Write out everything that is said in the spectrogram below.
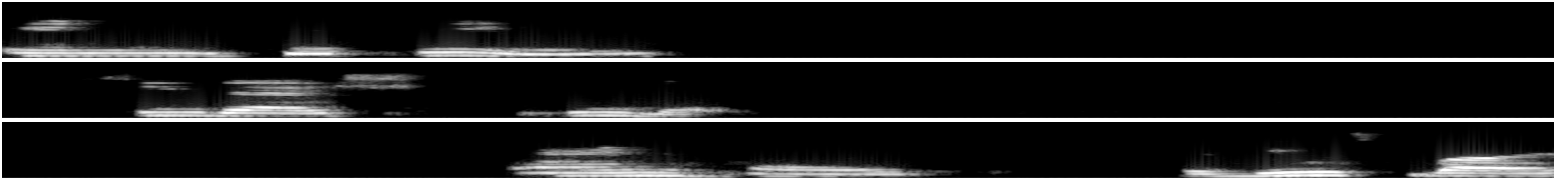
in between C dash D dash and has reduced by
